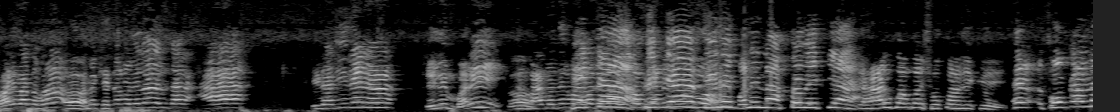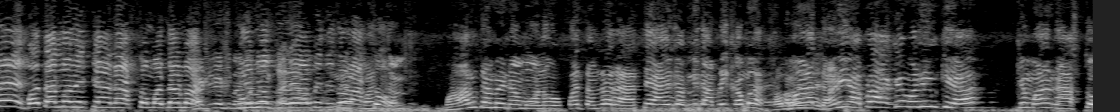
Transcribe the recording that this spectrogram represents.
મારી વાત સાંભળો. અમે ખેતરમાં જતા ને આ ટીનાજી છે ને ભરી બાર નાસ્તો વેચ્યા. સારું કામ કરે છોકરા એ છોકરા નહીં, વેચ્યા નાસ્તો ઘરે આપી દીધો નાસ્તો. મારું તમે ના માનો પણ તમને રાતે આયોજકની આપડી ખબર ખબર. ધણી આપડા આગેવાની કે કે મારે નાસ્તો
